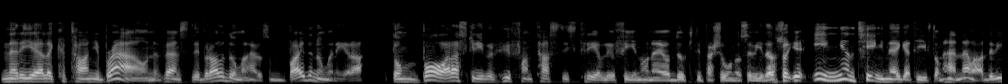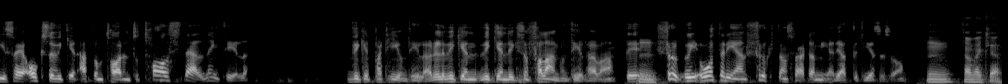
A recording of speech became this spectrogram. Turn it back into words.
När det gäller Katanya Brown, vänsterliberala domaren här som Biden nominerar, de bara skriver hur fantastiskt trevlig och fin hon är och duktig person och så vidare. Så ingenting negativt om henne. Va? Det visar ju också vilken, att de tar en total ställning till vilket parti hon tillhör eller vilken, vilken liksom falang hon tillhör. Va? Det är mm. fruk återigen fruktansvärt av media att bete sig så. Mm, ja, verkligen.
